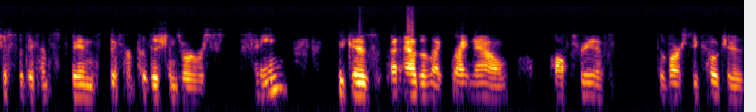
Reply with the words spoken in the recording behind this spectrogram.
just the different spins, different positions we were seeing, because as of like right now, all three of the varsity coaches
